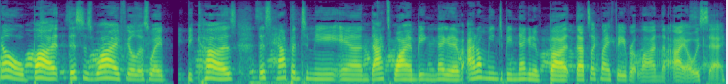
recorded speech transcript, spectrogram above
no but this is why I feel this way because this happened to me and that's why I'm being negative. I don't mean to be negative but that's like my favorite line that I always say.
